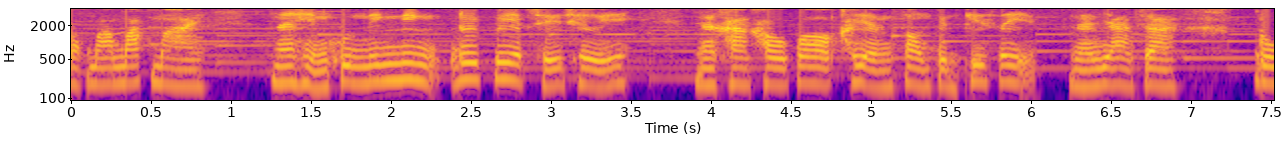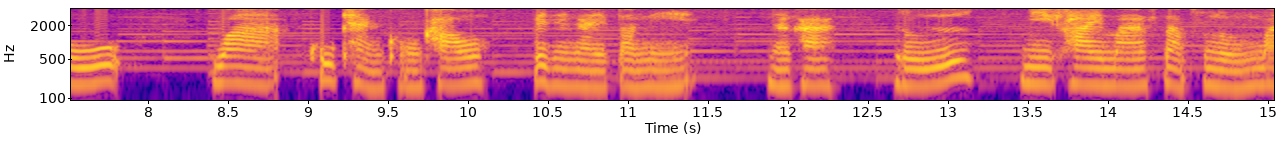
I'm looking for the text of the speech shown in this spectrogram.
ออกมามากมาย นะเห็นคุณนิ่งๆเรียบๆเฉยๆนะคะเขาก็ขยันส่องเป็นพิเศษนะอยากจะรู้ว่าคู่แข่งของเขาเป็นยังไงตอนนี้นะคะ หรือมีใครมาสนับสนุนไหม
